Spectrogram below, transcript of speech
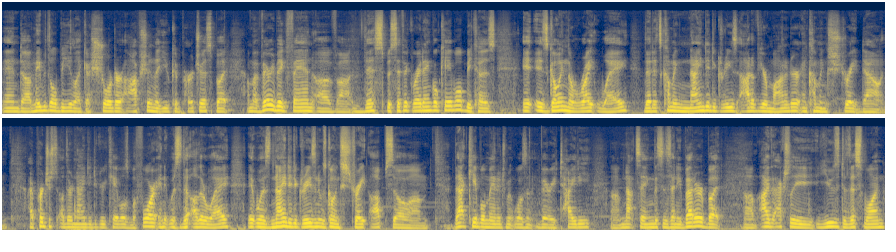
and uh, maybe there'll be like a shorter option that you could purchase, but I'm a very big fan of uh, this specific right angle cable because it is going the right way, that it's coming 90 degrees out of your monitor and coming straight down. I purchased other 90 degree cables before and it was the other way. It was 90 degrees and it was going straight up. So um, that cable management wasn't very tidy. I'm not saying this is any better, but um, I've actually used this one.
